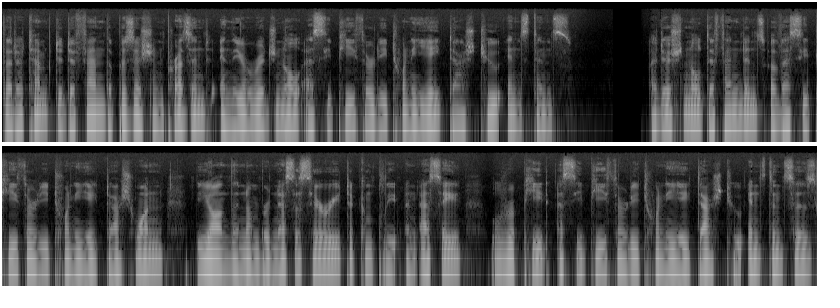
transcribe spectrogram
that attempt to defend the position present in the original SCP 3028 2 instance. Additional defendants of SCP 3028 1 beyond the number necessary to complete an essay will repeat SCP 3028 2 instances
